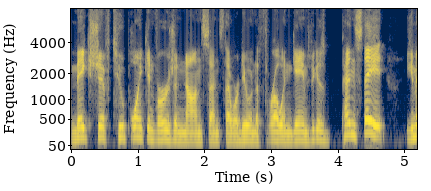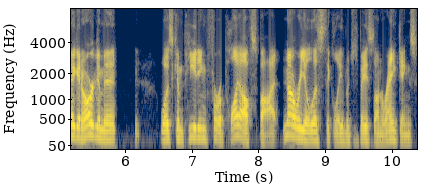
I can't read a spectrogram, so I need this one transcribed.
makeshift two point conversion nonsense that we're doing to throw in games? Because Penn State, you can make an argument, was competing for a playoff spot, not realistically, but just based on rankings.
